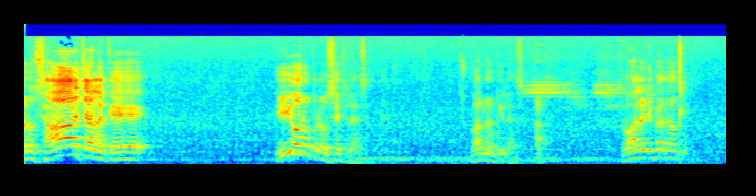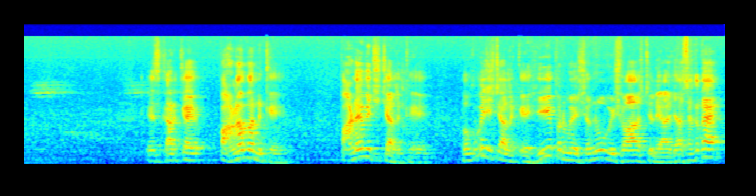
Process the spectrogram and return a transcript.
ਅਨੁਸਾਰ ਚੱਲ ਕੇ ਹੀ ਉਹਨੂੰ ਭਰੋਸੇ ਚ ਲੈ ਸਕਦਾ ਵਰਨਾ ਨਹੀਂ ਲੈ ਸਕਦਾ। ਸਵਾਲ ਨਹੀਂ ਪੈਦਾ ਹੁੰਦਾ। ਇਸ ਕਰਕੇ ਪਾਣਾ ਮੰਨ ਕੇ ਪਾਣੇ ਵਿੱਚ ਚੱਲ ਕੇ, ਹੁਕਮ ਵਿੱਚ ਚੱਲ ਕੇ ਹੀ ਪਰਮੇਸ਼ਰ ਨੂੰ ਵਿਸ਼ਵਾਸ ਚ ਲਿਆ ਜਾ ਸਕਦਾ ਹੈ।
